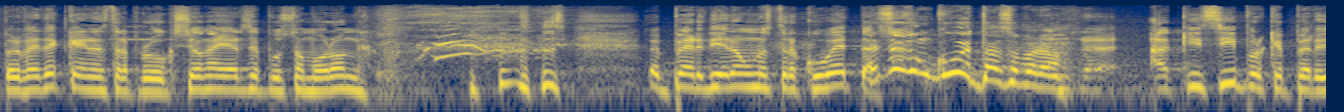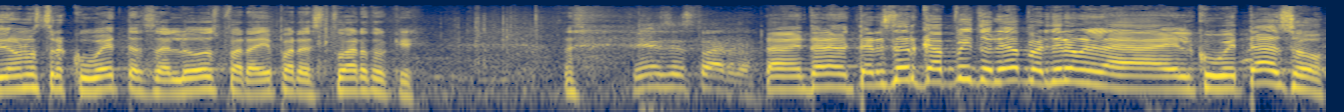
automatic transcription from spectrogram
Pero fíjate que nuestra producción ayer se puso moronga. Entonces, perdieron nuestra cubeta. Eso es un cubetazo, pero. Aquí sí, porque perdieron nuestra cubeta. Saludos para ahí, para Estuardo, que ¿Quién es Estuardo? lamentablemente. Tercer capítulo, ya perdieron la- el cubetazo.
